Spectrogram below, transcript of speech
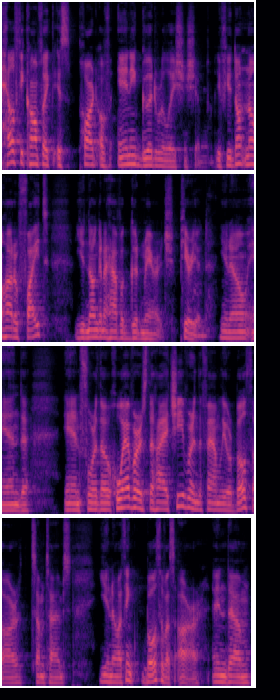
Healthy conflict is part of any good relationship. If you don't know how to fight, you're not going to have a good marriage. Period. You know, and uh, and for the whoever is the high achiever in the family, or both are sometimes, you know, I think both of us are, and um,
